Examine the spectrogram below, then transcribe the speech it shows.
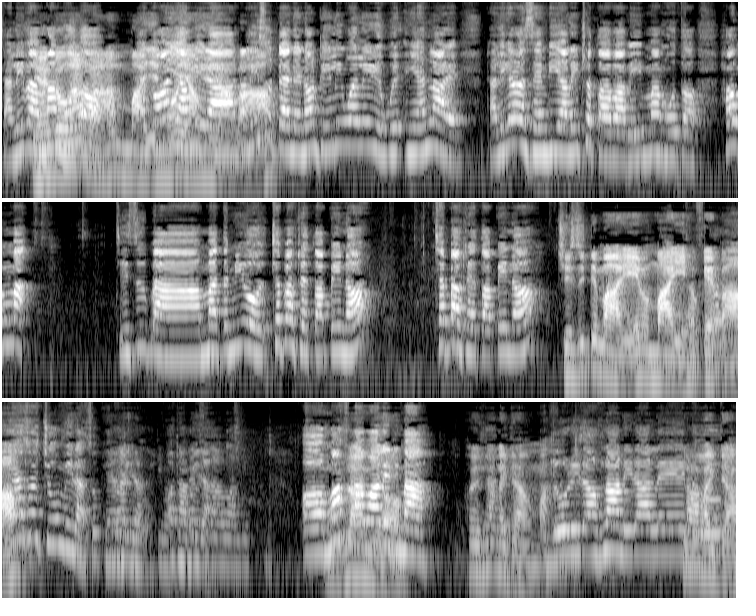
ဒါလေးပါမမို့တော့ဒါလေးဆိုတန်တယ်နော် daily one လေးတွေဝင်အရန်လာတယ်ဒါလေးကတော့ Zambia လေးထွက်သွားပါပြီမမို့တော့ဟောက်မကျေးဇူးပါမသမီးကိုချက်ပေါက်ထဲသွားပေးနော် ချက်ပေါက်ထဲသွားပေးနော်ကျေးဇူးတင်ပါတယ်မမကြီးဟုတ်ကဲ့ပါအဲဆိုကျိုးမိလားဆိုပြန်လေးလားဟောထားပေးတာဖလာဝလေးအော်မဖလာဝါလေးဒီမှာဟဲ့လှလိုက်တာမမလိုတွေတော့လှနေတာလဲလှလိုက်တာ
